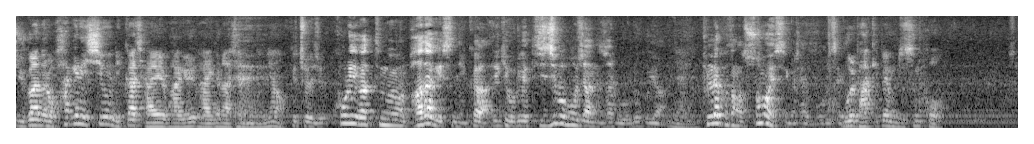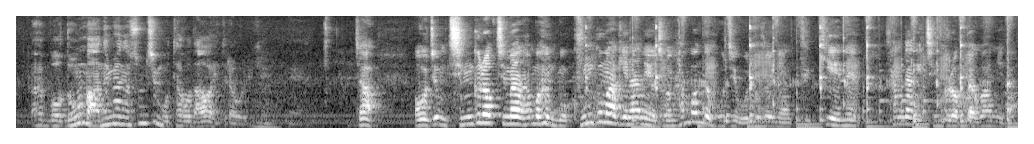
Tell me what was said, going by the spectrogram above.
육안으로 확인이 쉬우니까 잘 발견, 발견하시는군요. 그렇죠. 이제 코리 같은 경우는 바닥에 있으니까 이렇게 우리가 뒤집어 보지 않으면 잘 모르고요. 네. 플래커 상에 숨어 있으니까 잘 모르세요. 물 바퀴 빼면도 숨고. 아, 뭐 너무 많으면 숨지 못하고 나와 있더라고 이렇게. 음. 예. 자, 어 좀 징그럽지만 한번 뭐 궁금하긴 하네요. 전 한 번도 보지 못해서 그냥 듣기에는 상당히 징그럽다고 합니다.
